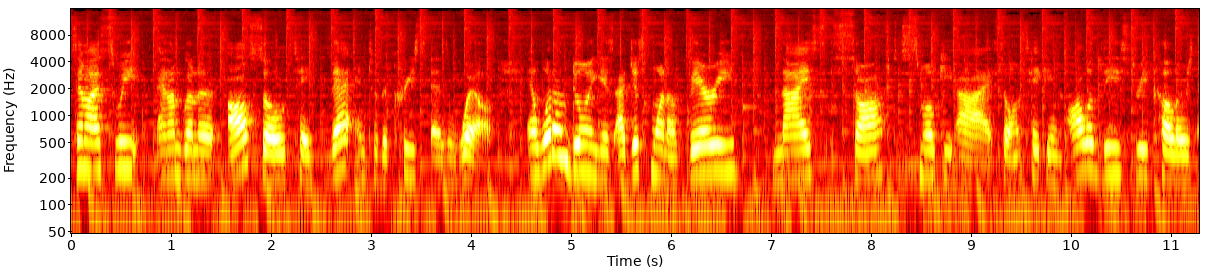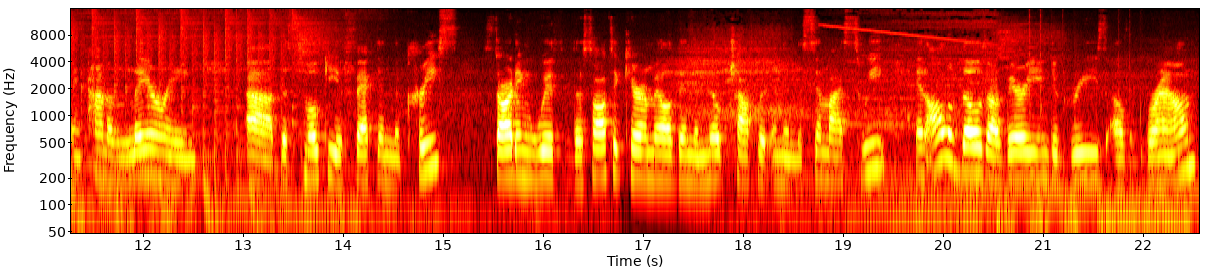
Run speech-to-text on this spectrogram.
Semi-Sweet, and I'm to also take that into the crease as well. And what I'm doing is I just want a very nice, soft, smoky eye. So I'm taking all of these three colors and kind of layering uh, the smoky effect in the crease starting with the salted caramel, then the milk chocolate, and then the semi-sweet. And all of those are varying degrees of brown.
